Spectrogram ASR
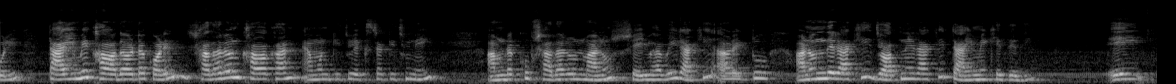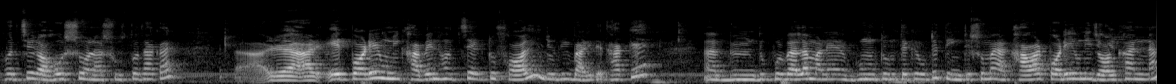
বলি। টাইমে খাওয়া দাওয়াটা করেন, সাধারণ খাওয়া খান, এমন কিছু এক্সট্রা কিছু নেই। আমরা খুব সাধারণ মানুষ, সেইভাবেই রাখি। আর একটু আনন্দে রাখি, যত্নে রাখি টাইমে খেতে দিই। এই হচ্ছে রহস্য ওনার সুস্থ থাকার। আর আর এরপরে উনি খাবেন হচ্ছে একটু ফল, যদি বাড়িতে থাকে দুপুরবেলা মানে ঘুম টুম থেকে উঠে তিনটের সময়। আর খাওয়ার পরেই উনি জল খান না।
